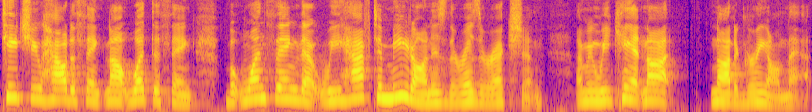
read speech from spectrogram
teach you how to think, not what to think. But one thing that we have to meet on is the resurrection. I mean, we can't not not agree on that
